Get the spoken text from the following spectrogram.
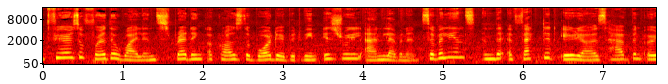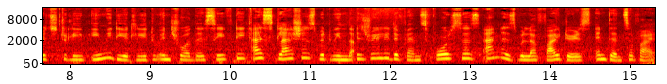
with fears of further violence spreading across the border between Israel and Lebanon. Civilians in the affected areas have been urged to leave immediately to ensure their safety as clashes between the Israeli Defense Forces and Hezbollah fighters intensify.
